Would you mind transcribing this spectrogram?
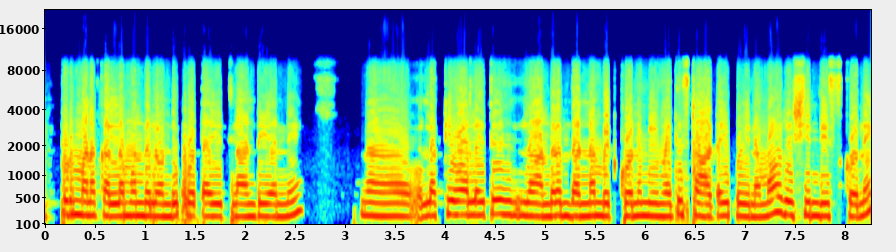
ఎప్పుడు మన కళ్ళ ముందలు ఉండిపోతాయి ఇట్లాంటివన్నీ. లక్కీ వాళ్ళైతే అందరం దండం పెట్టుకొని మేమైతే స్టార్ట్ అయిపోయినాము. రిషిని తీసుకొని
